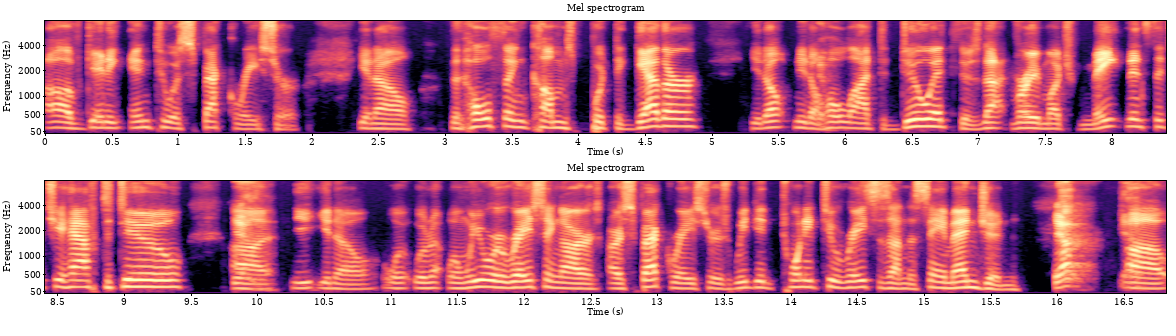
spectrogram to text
of getting into a spec racer. You know, the whole thing comes put together. You don't need a Yeah. whole lot to do it. There's not very much maintenance that you have to do. Yeah. Uh, you, you know, when, when we were racing our, our spec racers, we did 22 races on the same engine. Yep. Uh,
